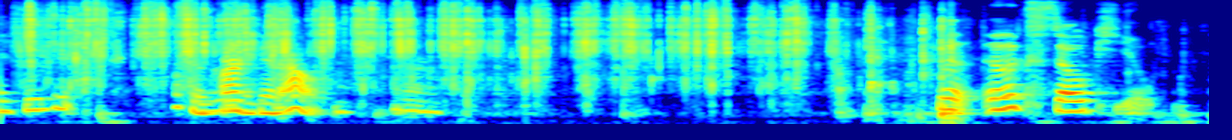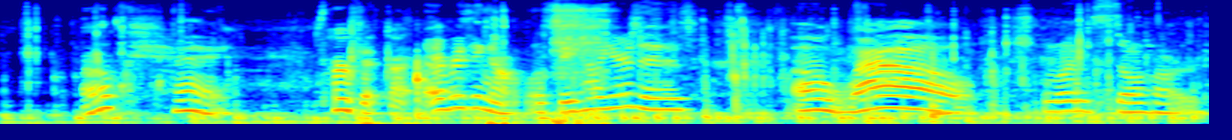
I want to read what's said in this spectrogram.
It. This is hard to get out. But it looks so cute. Okay. Perfect. Got everything out. Let's see how yours is. Oh, wow. Mine's so hard.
